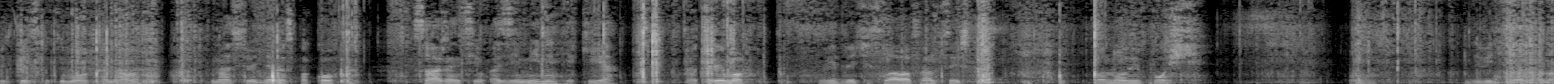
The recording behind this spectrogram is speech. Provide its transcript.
підписники мого каналу. У нас сьогодні розпаковка саджанців азіміни, які я отримав від В'ячеслава Францишка по новій пошті. Дивіться, як воно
